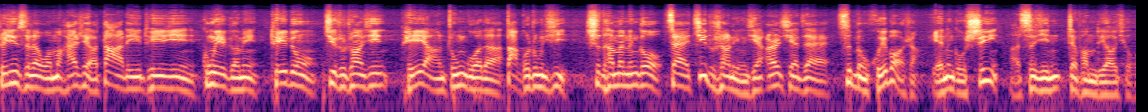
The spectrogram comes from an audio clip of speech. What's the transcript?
所以因此呢，我们还是要大力推进工业革命，推动技术创新，培养中国的大国重器，使他们能够在技术上领先，而且在资本回报上也能够适应啊资金这方面的要求。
